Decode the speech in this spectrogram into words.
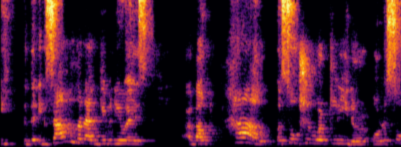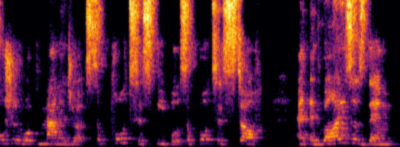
the example that I've given you is about how a social work leader or a social work manager supports his people, supports his staff and advises them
